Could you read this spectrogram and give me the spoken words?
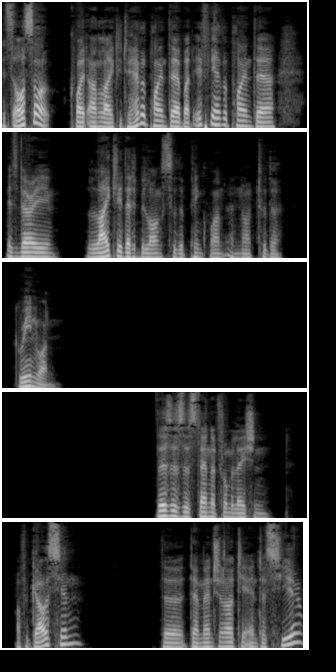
it's also quite unlikely to have a point there, but if you have a point there, it's very likely that it belongs to the pink one and not to the green one. This is a standard formulation of a Gaussian. The dimensionality enters here.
